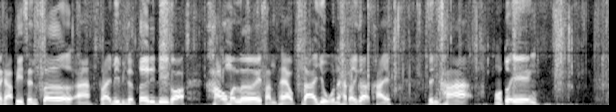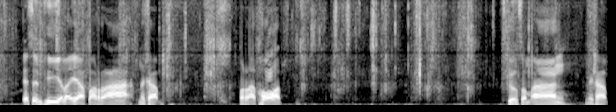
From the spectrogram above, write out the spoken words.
นะครับพรีเซนเตอร์อะใครมีพรีเซนเตอร์ดีๆ ก็เข้ามาเลยซันแพลวได้อยู่นะฮะตอนนี้ก็ขายสินค้าของตัวเอง S&P อะไรอะปลาร้านะครับปลาร้าทอด เครื่องสำอางนะครับ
